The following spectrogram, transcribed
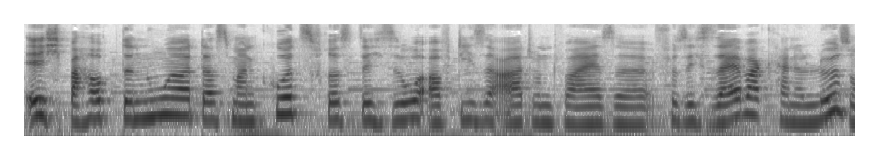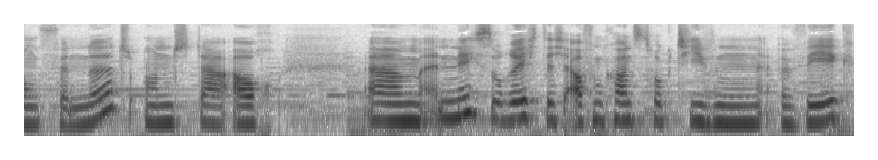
Ich behaupte nur, dass man kurzfristig so auf diese Art und Weise für sich selber keine Lösung findet und da auch ähm, nicht so richtig auf einen konstruktiven Weg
